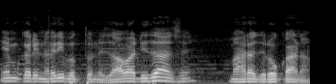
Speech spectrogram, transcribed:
એમ કરીને હરિભક્તોને જવા દીધા છે. મહારાજ રોકાણા.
